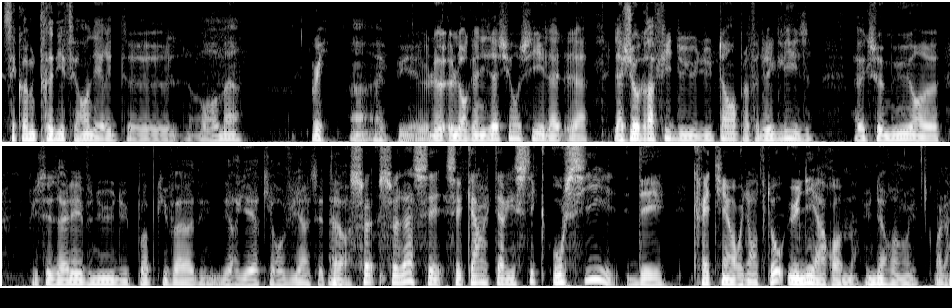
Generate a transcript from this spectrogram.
c'est quand même très différent des rites euh, romains. Oui. Hein, et puis euh, l'organisation aussi, la, géographie du, temple, enfin de l'Église, avec ce mur, euh, puis ces allées et venues du peuple qui va derrière, qui revient, etc. Alors, cela, c'est caractéristique aussi des chrétiens orientaux unis à Rome. Unis à Rome, oui. Voilà.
